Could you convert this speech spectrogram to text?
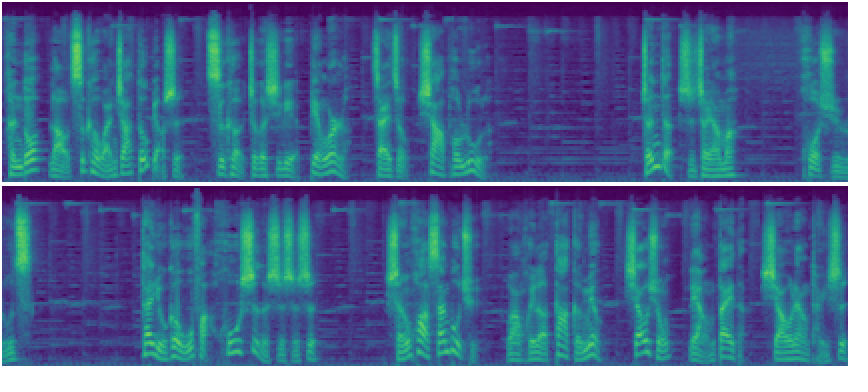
很多老刺客玩家都表示，刺客这个系列变味了，在走下坡路了。真的是这样吗？或许如此，但有个无法忽视的事实是，神话三部曲挽回了大革命、枭雄两代的销量颓势，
